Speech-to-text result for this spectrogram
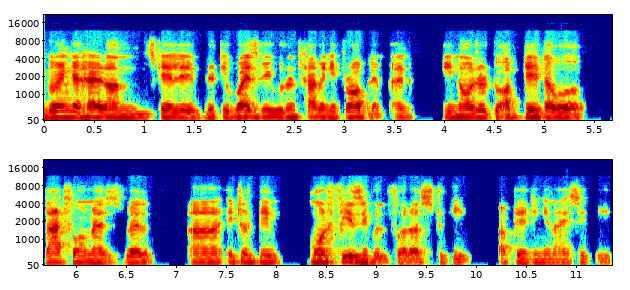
going ahead on scalability wise, we wouldn't have any problem. And in order to update our platform as well, uh, it would be more feasible for us to keep updating in ICP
